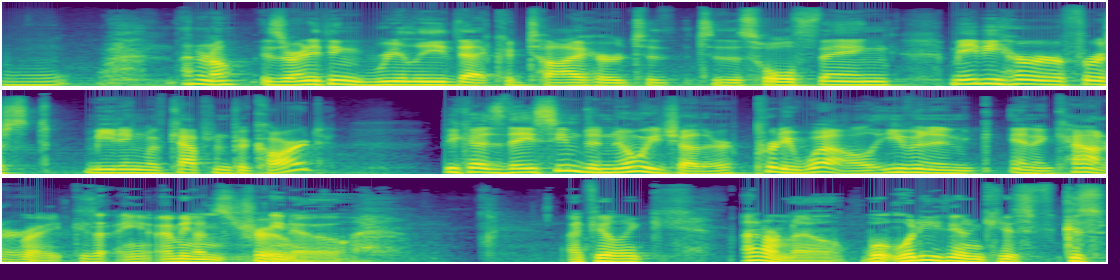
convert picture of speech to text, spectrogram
w- I don't know. Is there anything really that could tie her to to this whole thing? Maybe her first meeting with Captain Picard because they seem to know each other pretty well even in an encounter. Right. Because, I, I mean, That's true. you know, I feel like, I don't know. What, what do you think because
